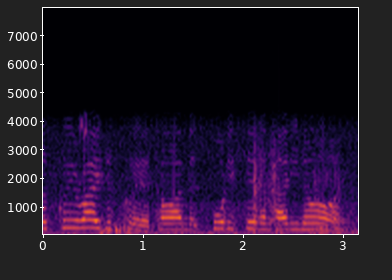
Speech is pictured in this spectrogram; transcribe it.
us clear, range is clear. Time is 47.89.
